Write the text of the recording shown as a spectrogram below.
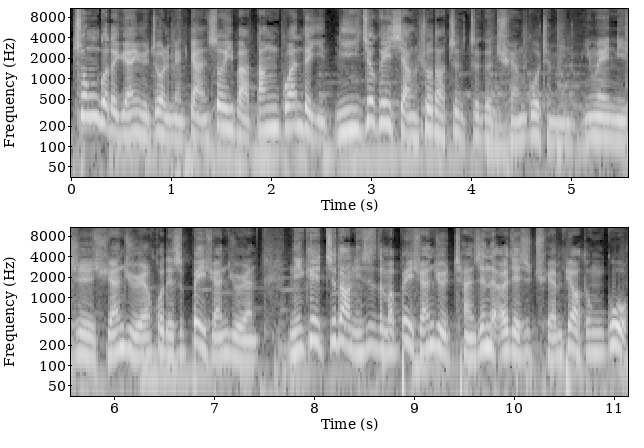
中国的元宇宙里面感受一把当官的瘾，你就可以享受到这个这个全过程民主，因为你是选举人或者是被选举人，你可以知道你是怎么被选举产生的，而且是全票通过。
